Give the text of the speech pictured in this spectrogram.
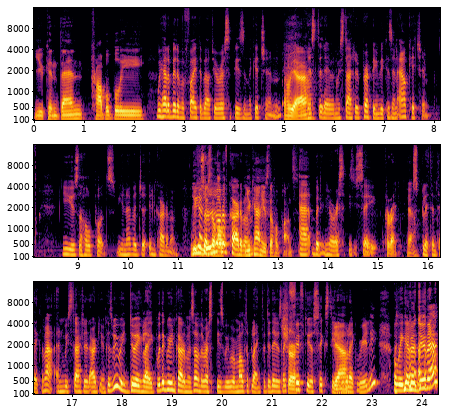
You can then probably. We had a bit of a fight about your recipes in the kitchen Oh, yeah? yesterday when we started prepping because in our kitchen You use the whole pods. You never ju- in cardamom. You You, use a lot whole- of cardamom. You can use the whole pods. Uh, but in your recipes, you say Correct. Yeah. split and take them out. And we started arguing because we were doing like with the green cardamom, some of the recipes we were multiplying for today was like Sure. 50 or 60. And Yeah. we were like, really? Are we going to do that?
